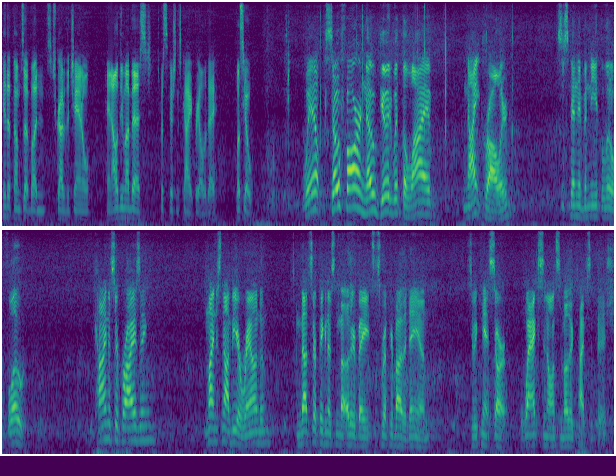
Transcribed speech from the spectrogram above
hit that thumbs up button, subscribe to the channel, and I'll do my best to put some fish in this kayak for y'all today. Let's go. Well, so far no good with the live night crawler suspended beneath the little float. Kind of surprising. Might just not be around them. I'm about to start picking up some other baits since we're up here by the dam. So we can't start waxing on some other types of fish.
